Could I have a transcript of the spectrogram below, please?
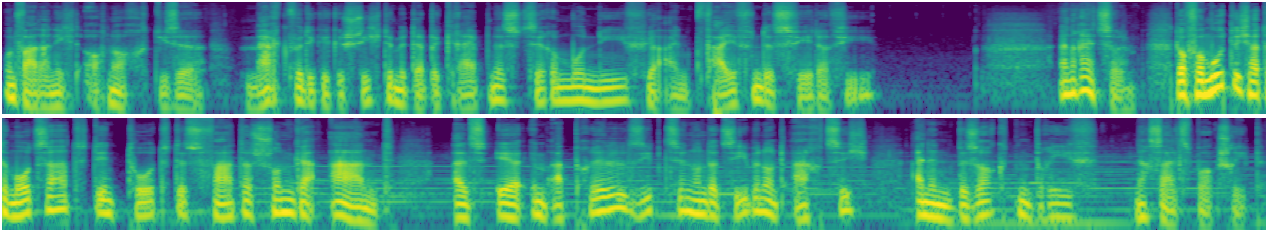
Und war da nicht auch noch diese merkwürdige Geschichte mit der Begräbniszeremonie für ein pfeifendes Federvieh? Ein Rätsel. Doch vermutlich hatte Mozart den Tod des Vaters schon geahnt, als er im April 1787 einen besorgten Brief nach Salzburg schrieb.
